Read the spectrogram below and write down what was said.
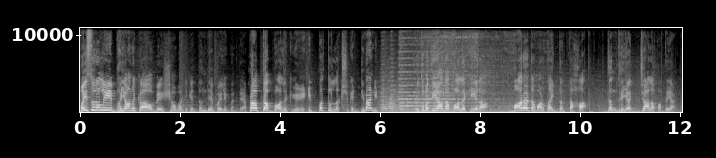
ಮೈಸೂರಲ್ಲಿ ಭಯಾನಕ ವೇಶ್ಯಾವಾಟಿಕೆ ದಂಧೆ ಬಯಲಿಗೆ ಬಂದಿದೆ. ಅಪ್ರಾಪ್ತ ಬಾಲಕಿಗೆ ಇಪ್ಪತ್ತು ಲಕ್ಷಕ್ಕೆ ಡಿಮ್ಯಾಂಡ್ ಇಟ್ಟು ಋತುಮತಿಯಾದ ಬಾಲಕಿಯರ ಮಾರಾಟ ಮಾಡ್ತಾ ಇದ್ದಂತಹ ದಂಧೆಯ ಜಾಲ ಪತ್ತೆಯಾಗಿದೆ.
